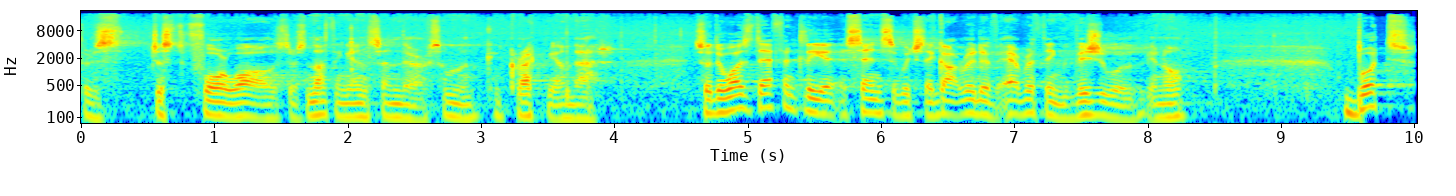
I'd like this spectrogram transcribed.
There's just four walls, there's nothing else in there. Someone can correct me on that. So there was definitely a sense in which they got rid of everything visual, you know. But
